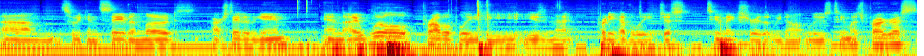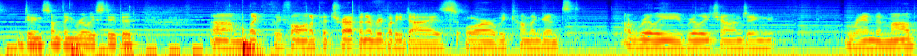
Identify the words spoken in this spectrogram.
Um, so we can save and load our state of the game. And I will probably be using that pretty heavily just to make sure that we don't lose too much progress doing something really stupid. Um, like if we fall in a pit trap and everybody dies, or we come against a really, really challenging random mob.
